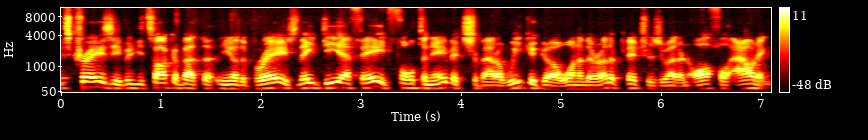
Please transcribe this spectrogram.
It's crazy, but you talk about the you know the Braves. They DFA'd Foltynewicz about a week ago, one of their other pitchers who had an awful outing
